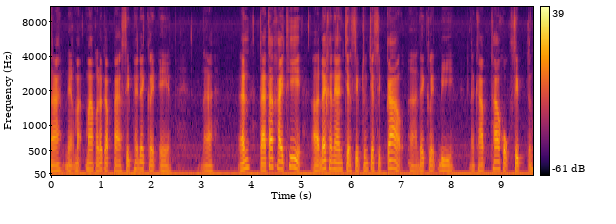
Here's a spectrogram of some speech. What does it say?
นะเนี่ยมากกว่าเท่ากับ 80 ให้ได้เกรด A นะนั้นแต่ถ้าใครที่ได้คะแนน 70ถึง79 ได้เกรด B นะครับ ถ้า 60ถึง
